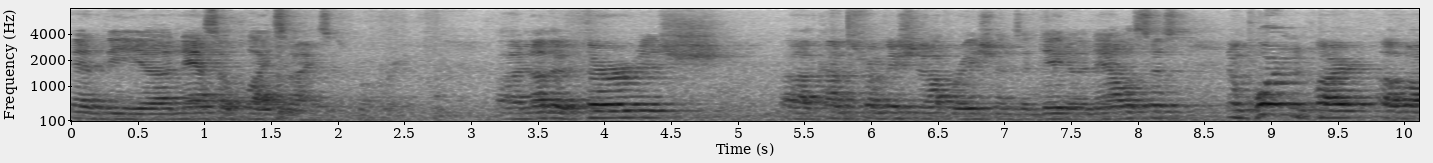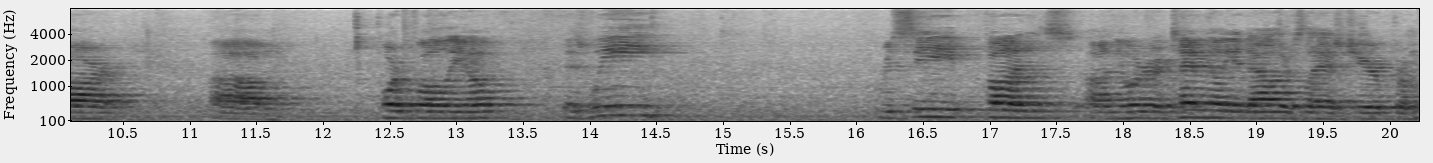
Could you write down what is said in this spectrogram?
and the uh, NASA Applied Sciences program. Another third-ish uh, comes from mission operations and data analysis. An important part of our um, portfolio is we received funds on the order of $10 million last year from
